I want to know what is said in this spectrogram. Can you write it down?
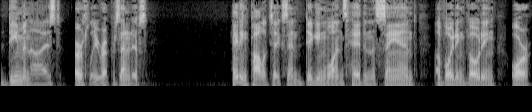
demonized earthly representatives. Hating politics and digging one's head in the sand, avoiding voting, or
